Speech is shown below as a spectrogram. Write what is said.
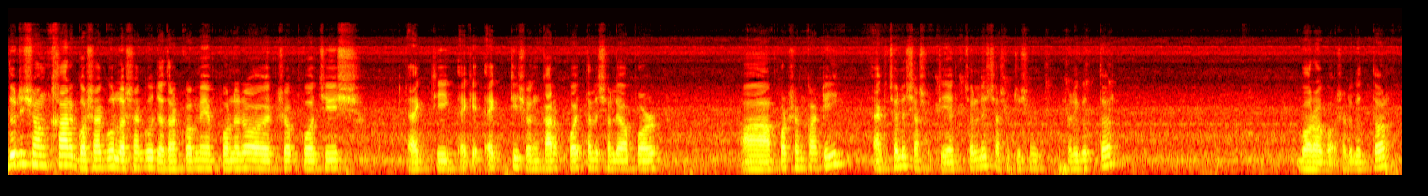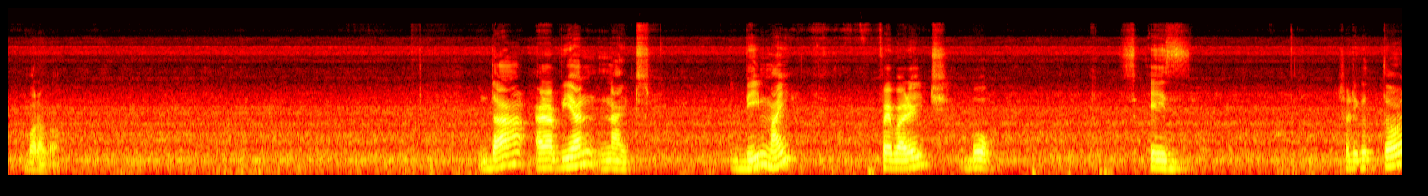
দুটি সংখ্যার গসাগু, লসাগু যথাক্রমে পনেরো, একশো পঁচিশ, একটি একটি সংখ্যার পঁয়তাল্লিশ সালে অপর অপর সংখ্যাটি একচল্লিশ সাতষট্টি একচল্লিশ সাতষট্টি সঠিক উত্তর? বড় গ সঠিক উত্তর বড় গ the Arabian Night be my favourite book, is. সঠিক উত্তর,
